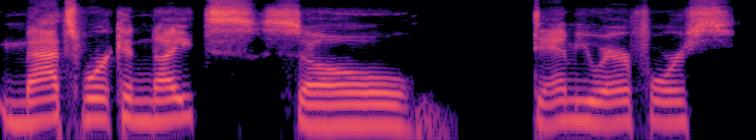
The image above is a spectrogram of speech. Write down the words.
Matt's working nights, so damn you, Air Force.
